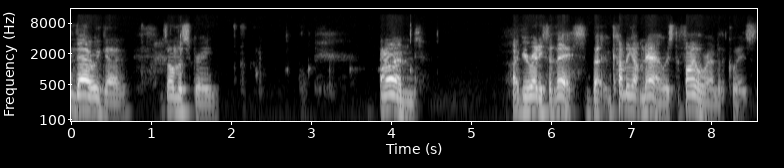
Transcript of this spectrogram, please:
There we go. It's on the screen. And I hope you're ready for this. But coming up now is the final round of the quiz.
